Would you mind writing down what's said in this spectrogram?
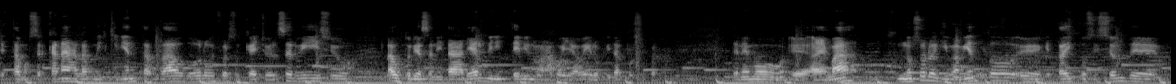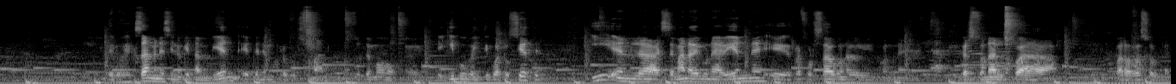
estamos cercanas a las 1500, dado todos los esfuerzos que ha hecho el servicio, la autoridad sanitaria, el ministerio nos ha apoyado y el hospital, por supuesto. Tenemos eh, además no solo equipamiento eh, que está a disposición de, de los exámenes, sino que también eh, tenemos recursos humanos. Nosotros tenemos equipos 24/7 y en la semana de lunes a viernes reforzado con el, con el personal para, para resolver.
